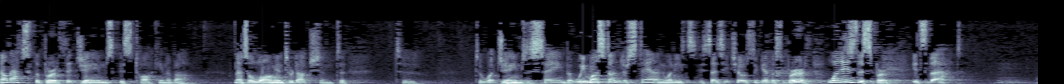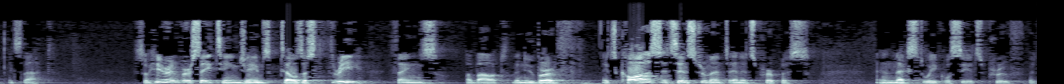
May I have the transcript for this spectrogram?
Now, that's the birth that James is talking about. That's a long introduction to, to, to what James is saying, but we must understand when he, he says he chose to give us birth. What is this birth? It's that. It's that. So, here in verse 18, James tells us three things about the new birth its cause, its instrument, and its purpose. And next week we'll see its proof. But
